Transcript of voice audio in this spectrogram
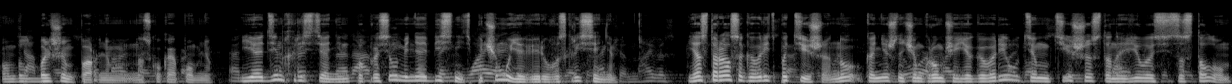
он был большим парнем, насколько я помню, и один христианин попросил меня объяснить, почему я верю в воскресенье. Я старался говорить потише, но, конечно, чем громче я говорил, тем тише становилось за столом.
